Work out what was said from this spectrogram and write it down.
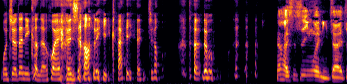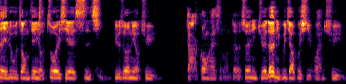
我觉得你可能会很想要离开研究的路。那还是是因为你在这一路中间有做一些事情，比如说你有去打工还是什么的，所以你觉得你比较不喜欢去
